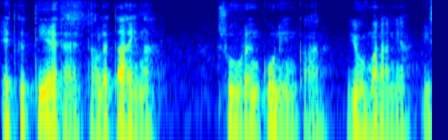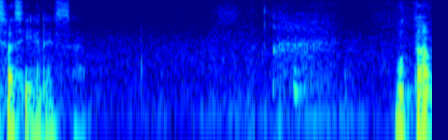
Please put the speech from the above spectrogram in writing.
etkö tiedä, että olet aina suuren kuninkaan Jumalan ja isäsi edessä. Mutta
